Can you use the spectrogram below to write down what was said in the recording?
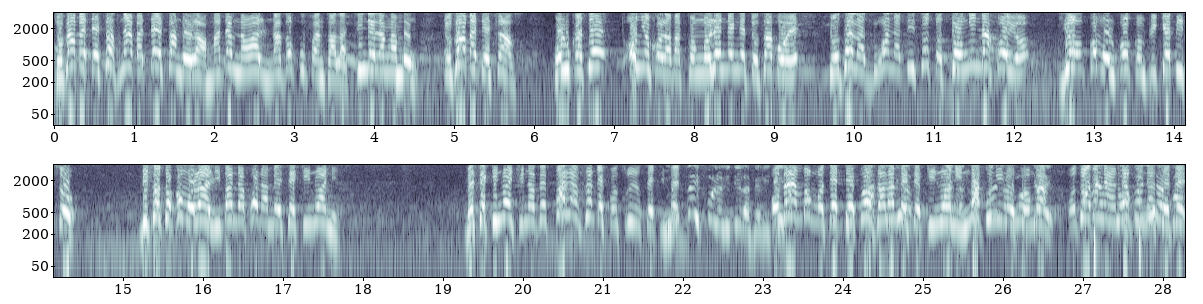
Toza badécharge na ya ba 200 dollar madame nawal nazokufa nzala tindelanga mbongo toza badécharge koluka te onyokola bacongolais ndenge toza boye toza na droit na biso totongi ndako oyo. Yo komo oluka okomplike biso. Biso tokomola libanda mpo na mese kinwani. Mais c'est qui tu n'avais pas l'argent de construire cet immeuble. Mais ça, il faut le dire la vérité. oza mbongo te depo ozala mese kinwani ndako nini otonga. ozobana ndako ina seve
